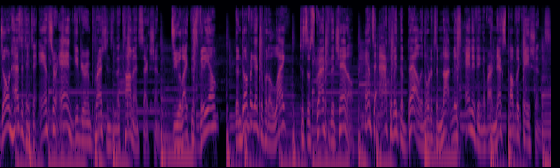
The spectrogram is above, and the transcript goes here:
don't hesitate to answer and give your impressions in the comments section. Do you like this video? Then don't forget to put a like, to subscribe to the channel, and to activate the bell in order to not miss anything of our next publications.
